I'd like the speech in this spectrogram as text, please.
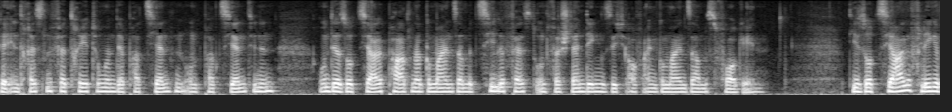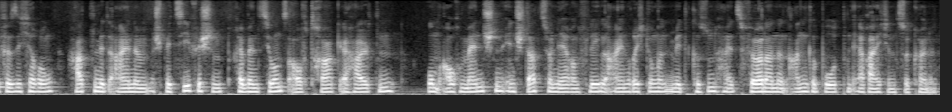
der Interessenvertretungen der Patienten und Patientinnen und der Sozialpartner gemeinsame Ziele fest und verständigen sich auf ein gemeinsames Vorgehen die soziale Pflegeversicherung hat mit einem spezifischen Präventionsauftrag erhalten, um auch Menschen in stationären Pflegeeinrichtungen mit gesundheitsfördernden Angeboten erreichen zu können.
